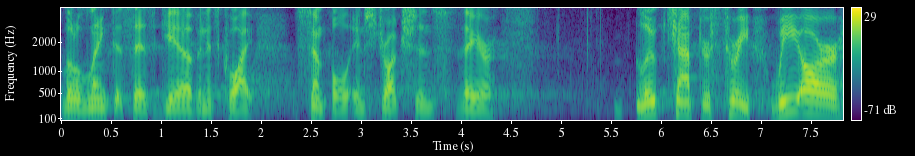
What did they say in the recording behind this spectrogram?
little link that says "Give," and it's quite simple instructions there. Luke chapter three. We are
